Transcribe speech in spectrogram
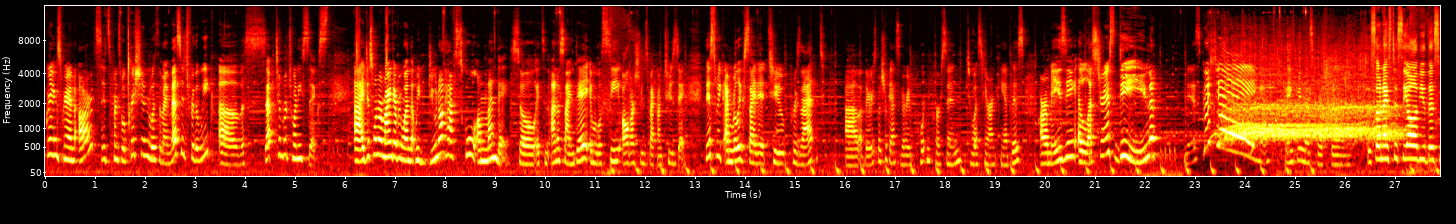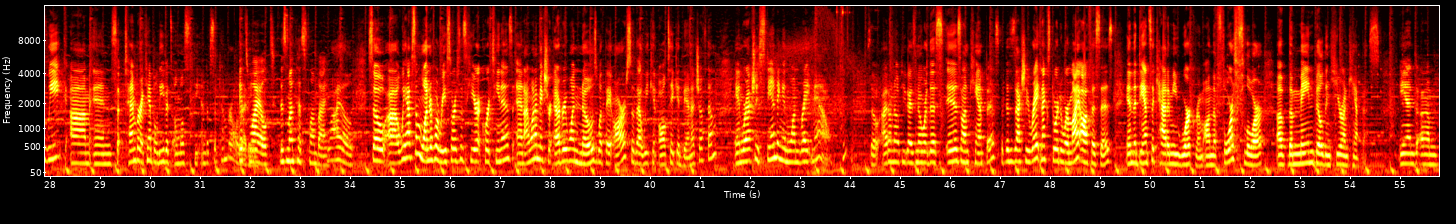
Greetings, Grand Arts. It's Principal Christian with my message for the week of September 26th. I just want to remind everyone that we do not have school on Monday, so it's an unassigned day, and we will see all of our students back on Tuesday. This week, I'm really excited to present uh, a very special guest, a very important person to us here on campus, our amazing, illustrious dean, Miss Cushing. Thank you, Miss Christian. It's so nice to see all of you this week um, in September. I can't believe it's almost the end of September already. It's wild. This month has flown by. Wild. So uh, we have some wonderful resources here at Cortines, and I want to make sure everyone knows what they are so that we can all take advantage of them. And we're actually standing in one right now. So I don't know if you guys know where this is on campus, but this is actually right next door to where my office is in the Dance Academy workroom on the fourth floor of the main building here on campus. And um,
